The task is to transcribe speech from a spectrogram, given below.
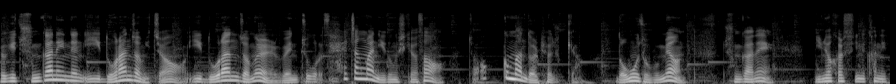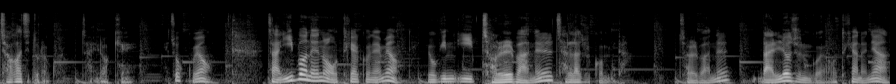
여기 중간에 있는 이 노란 점 있죠? 이 노란 점을 왼쪽으로 살짝만 이동시켜서 조금만 넓혀 줄게요. 너무 좁으면 중간에 입력할 수 있는 칸이 작아지더라고요. 자 이렇게 해줬고요. 자 이번에는 어떻게 할 거냐면 여긴 이 절반을 잘라줄 겁니다. 절반을 날려주는 거예요. 어떻게 하느냐?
